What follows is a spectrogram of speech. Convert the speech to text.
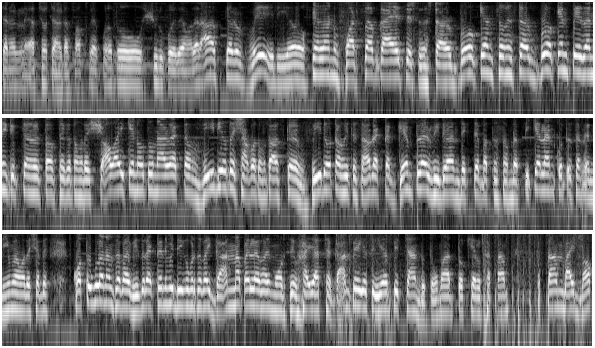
চ্যানেলে আছো চ্যানেলটা সাবস্ক্রাইব করো। তো শুরু করে দেয় আমাদের আজকের ভিডিও কেলন WhatsApp guys it's mister broken so mister broken page and YouTube channel তরফ থেকে তোমাদের সবাইকে নতুন আরও একটা ভিডিওতে স্বাগত। তো আজকের ভিডিওটা হইতেছে আরও একটা গেম প্লেয়ার ভিডিও অ্যান্ড দেখতে পাচ্ছ আমরা পিকে ল্যান্ড করতেছি আমরা নিয়মে আমাদের সাথে কতগুলো নামছে ভাই? ভিতরে একটা নিমি ঢিকে পড়ছে ভাই। গান না পাইলে ভাই মরছে ভাই। আচ্ছা গান পেয়ে গেছি। ইএমপি চান্দু তোমার তো খেল খাতাম। খাতাম ভাই নক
